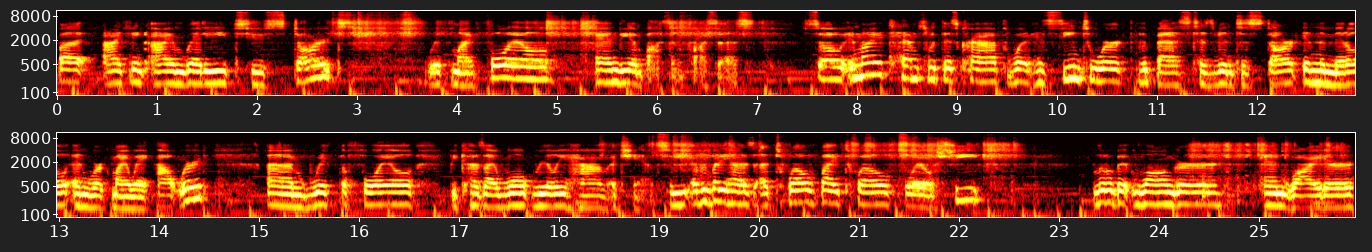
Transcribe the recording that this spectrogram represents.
but I think I am ready to start with my foil and the embossing process. So in my attempts with this craft, what has seemed to work the best has been to start in the middle and work my way outward um, with the foil because I won't really have a chance. So everybody has a 12 by 12 foil sheet, a little bit longer and wider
